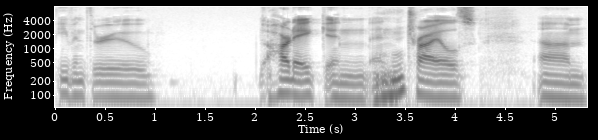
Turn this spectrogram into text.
even through heartache and and trials, um,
